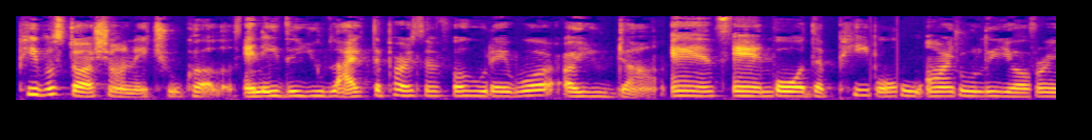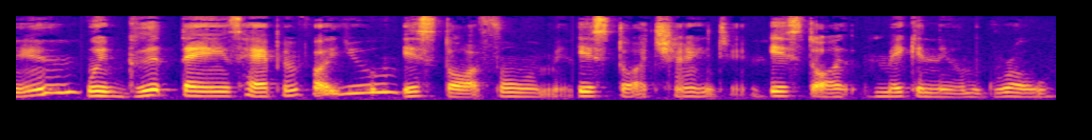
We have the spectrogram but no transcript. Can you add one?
people start showing their true colors. And either you like the person for who they were or you don't. And and for the people who aren't truly your friends, when good things happen for you, it start forming. It start changing. It start making them grow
